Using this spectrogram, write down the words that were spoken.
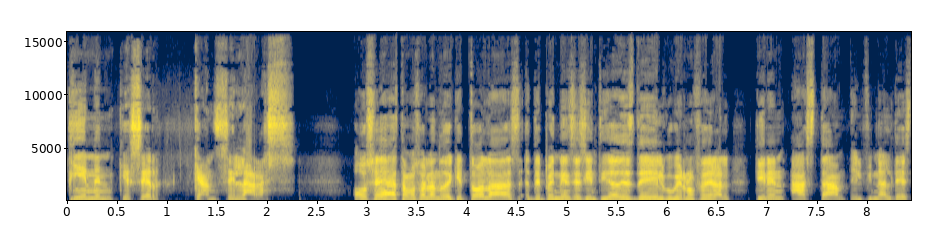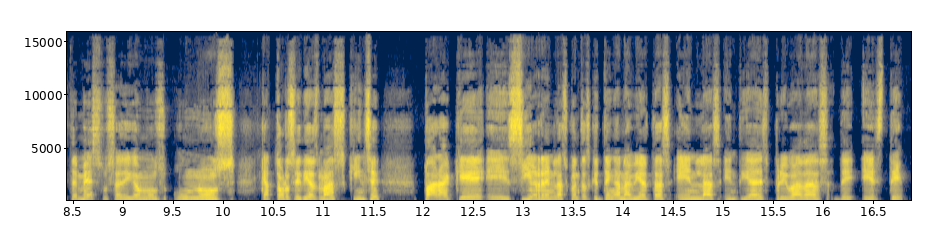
tienen que ser canceladas. O sea, estamos hablando de que todas las dependencias y entidades del gobierno federal tienen hasta el final de este mes, o sea, digamos unos 14 días más, 15, para que eh, cierren las cuentas que tengan abiertas en las entidades privadas de este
